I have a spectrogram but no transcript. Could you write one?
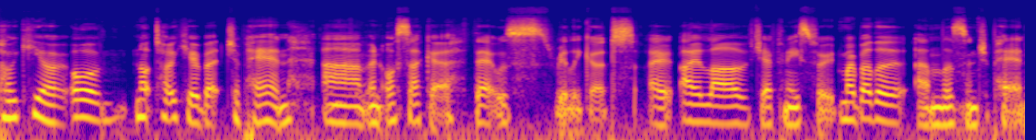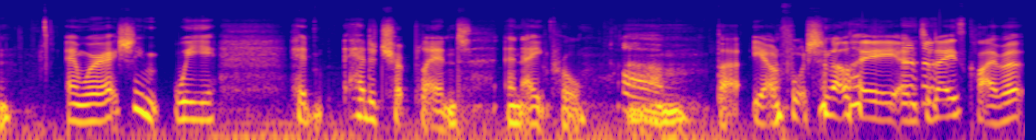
Tokyo, or not Tokyo, but Japan um, and Osaka. That was really good. I, I love Japanese food. My brother um, lives in Japan, and we're actually we had had a trip planned in April. Um, but yeah, unfortunately, in today's climate,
